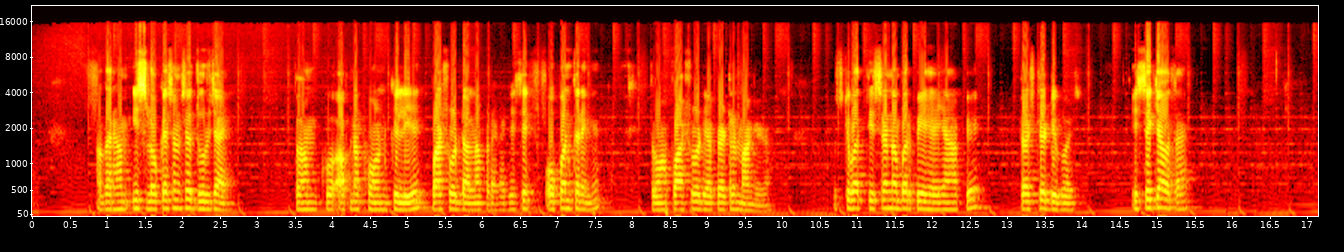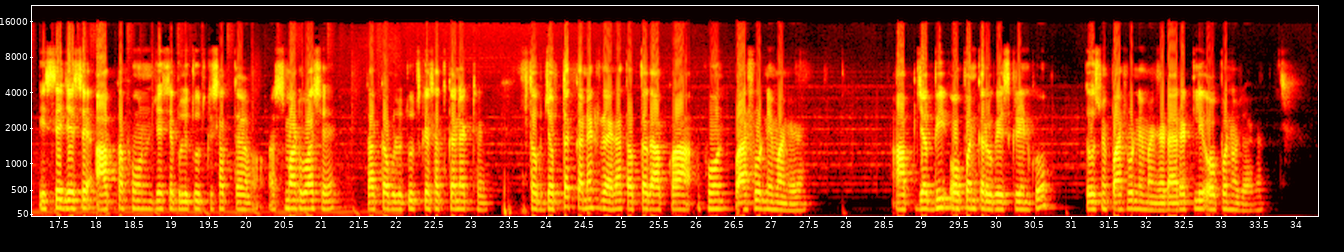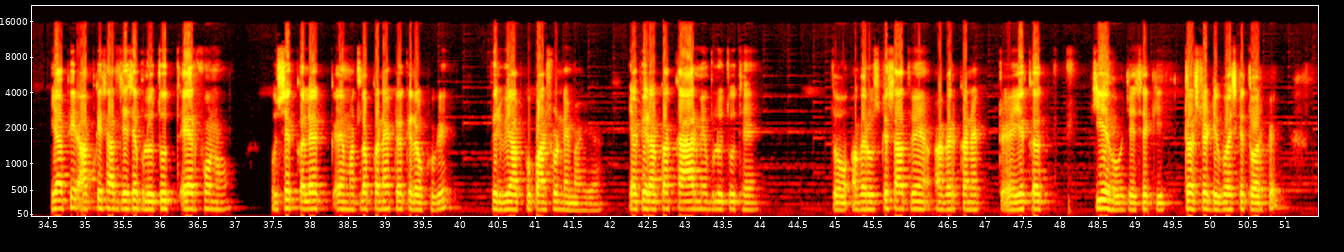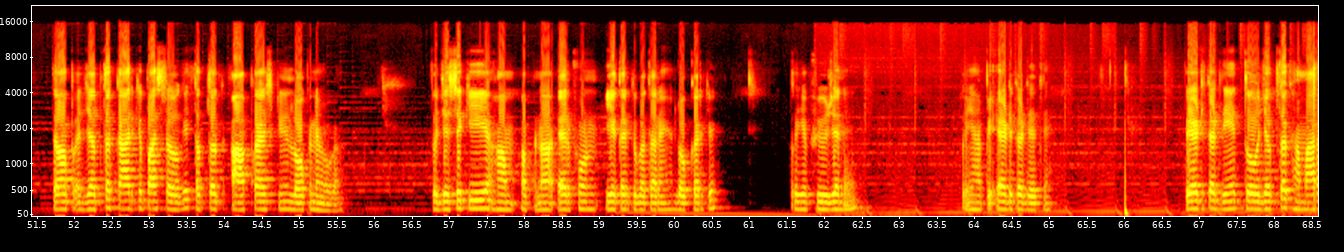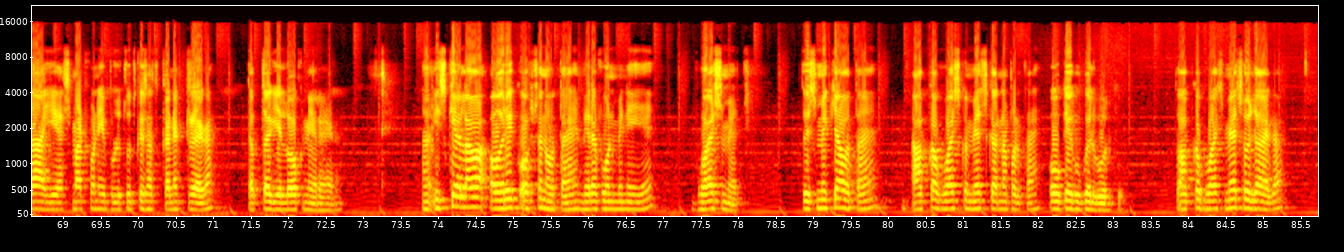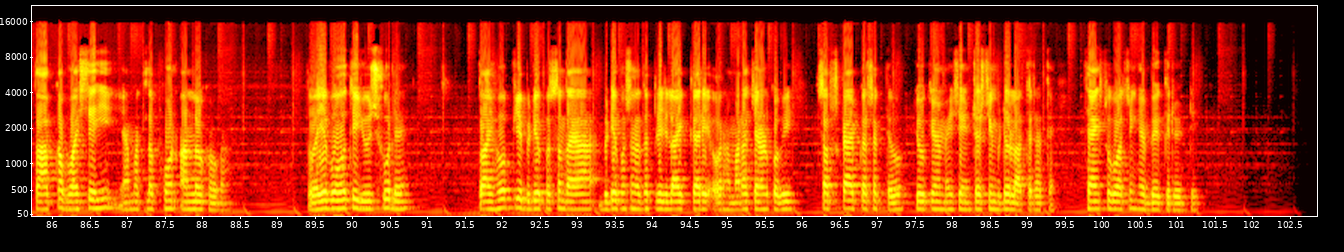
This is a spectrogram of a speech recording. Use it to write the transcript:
अगर हम इस लोकेशन से दूर जाए तो हमको अपना फ़ोन के लिए पासवर्ड डालना पड़ेगा। जैसे ओपन करेंगे तो वहाँ पासवर्ड या पैटर्न मांगेगा। उसके बाद तीसरा नंबर पे है यहाँ पे ट्रस्टेड डिवाइस इससे क्या होता है? इससे जैसे आपका फ़ोन जैसे ब्लूटूथ के साथ स्मार्ट वॉच है तो आपका ब्लूटूथ के साथ कनेक्ट है। तब जब तक कनेक्ट रहेगा, तब तक आपका फ़ोन पासवर्ड नहीं मांगेगा। आप जब भी ओपन करोगे स्क्रीन को तो उसमें पासवर्ड नहीं मांगेगा डायरेक्टली ओपन हो जाएगा। या फिर आपके साथ जैसे ब्लूटूथ एयरफोन हो, उसे कलेक्ट मतलब कनेक्ट करके रखोगे, फिर भी आपको पासवर्ड नहीं मांगेगा। या फिर आपका कार में ब्लूटूथ है तो अगर उसके साथ में अगर कनेक्ट ये किए हो, जैसे कि ट्रस्टेड डिवाइस के तौर पे तो आप जब तक कार के पास रहोगे, तब तक आपका स्क्रीन लॉक नहीं होगा। तो जैसे कि हम अपना एयरफोन ये करके बता रहे हैं लॉक करके तो ये फ्यूजन है। तो यहाँ पे ऐड कर देते हैं। तो ऐड कर दिए तो जब तक हमारा ये स्मार्टफ़ोन ये ब्लूटूथ के साथ कनेक्ट रहेगा, तब तक ये लॉक नहीं रहेगा। इसके अलावा और एक ऑप्शन होता है, मेरा फ़ोन में नहीं है। वॉइस मैच तो इसमें क्या होता है? आपका वॉइस को मैच करना पड़ता है ओके गूगल बोल के। तो आपका वॉइस मैच हो जाएगा तो आपका वॉइस से ही या मतलब फ़ोन अनलॉक होगा। तो ये बहुत ही यूजफुल है। तो आई होप ये वीडियो पसंद आया। वीडियो पसंद आया तो प्लीज़ लाइक करें और हमारा चैनल को भी सब्सक्राइब कर सकते हो, क्योंकि हम ऐसे इंटरेस्टिंग वीडियो लाते रहते हैं। Thanks for watching have a great day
